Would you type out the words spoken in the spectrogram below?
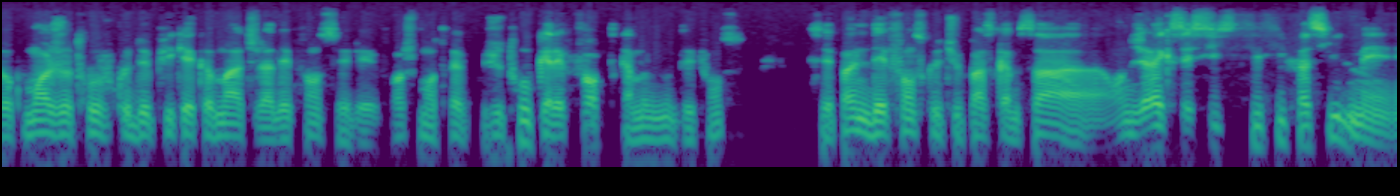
Donc moi je trouve que depuis quelques matchs, la défense, elle est franchement très, je trouve qu'elle est forte quand même notre défense. C'est pas une défense que tu passes comme ça. On dirait que c'est si, c'est si facile, mais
